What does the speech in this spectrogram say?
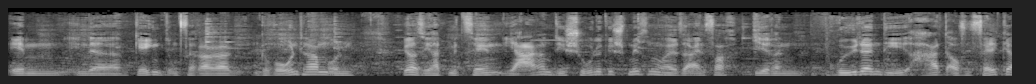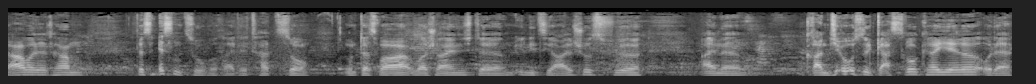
eben in der Gegend um Ferrara gewohnt haben und ja, sie hat mit zehn Jahren die Schule geschmissen, weil sie einfach ihren Brüdern, die hart auf dem Feld gearbeitet haben, das Essen zubereitet hat. So. Und das war wahrscheinlich der Initialschuss für eine grandiose Gastrokarriere oder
